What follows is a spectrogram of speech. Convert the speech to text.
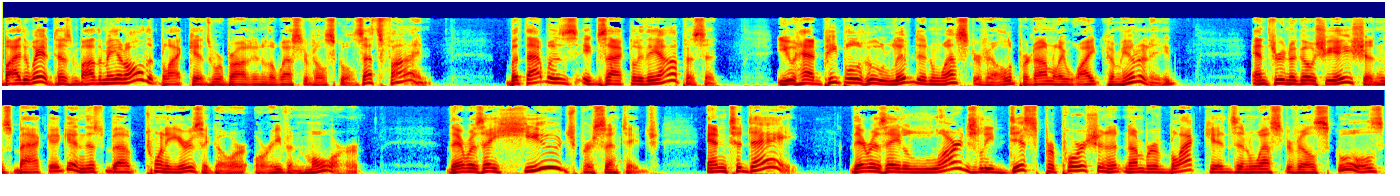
by the way, it doesn't bother me at all that black kids were brought into the Westerville schools. That's fine. But that was exactly the opposite. You had people who lived in Westerville, a predominantly white community, and through negotiations back again, this about 20 years ago or, or even more, there was a huge percentage. And today, there is a largely disproportionate number of black kids in Westerville schools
